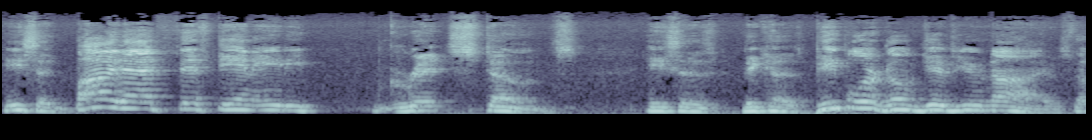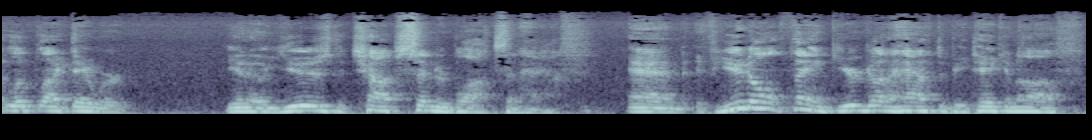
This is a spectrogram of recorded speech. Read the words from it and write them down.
He said, buy that 50 and 80 grit stones. He says, because people are going to give you knives that look like they were, you know, used to chop cinder blocks in half. And if you don't think you're going to have to be taking off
